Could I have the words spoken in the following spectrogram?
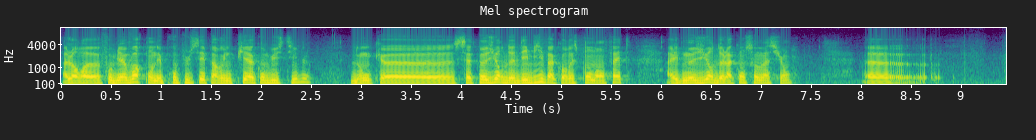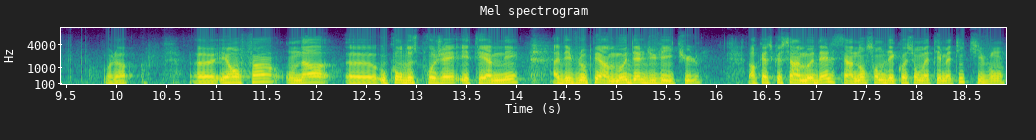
Alors, il euh, faut bien voir qu'on est propulsé par une pile à combustible. Donc, euh, cette mesure de débit va correspondre en fait à une mesure de la consommation. voilà. et enfin, on a, au cours de ce projet, été amené à développer un modèle du véhicule. Alors, qu'est-ce que c'est un modèle? C'est un ensemble d'équations mathématiques qui vont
